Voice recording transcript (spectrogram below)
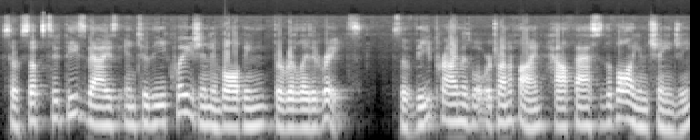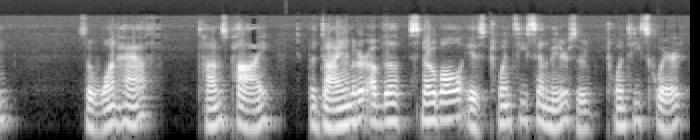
So substitute these values into the equation involving the related rates. So V prime is what we're trying to find. How fast is the volume changing? So 1 half times pi. The diameter of the snowball is 20 centimeters, so 20 squared,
